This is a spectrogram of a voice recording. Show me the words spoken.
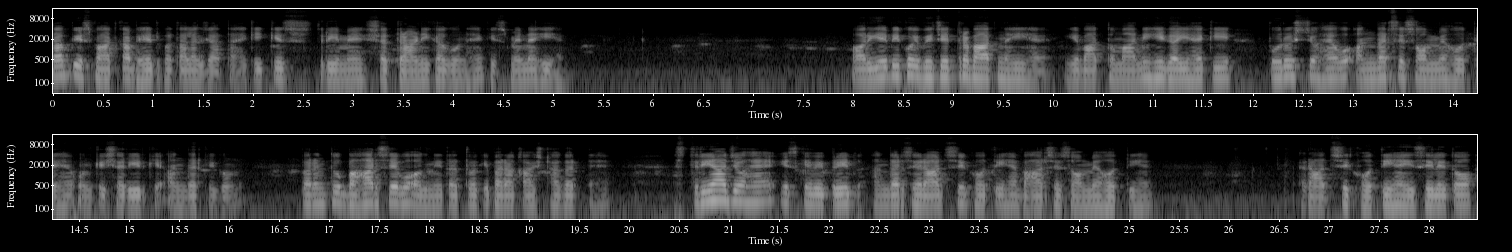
तब इस बात का भेद पता लग जाता है कि किस स्त्री में शत्राणी का गुण है, किसमें नहीं है। और ये भी कोई विचित्र बात नहीं है। ये बात तो मानी ही गई है कि पुरुष जो है, वो अंदर से सौम्य होते हैं, उनके शरीर के अंदर के गुण। परंतु बाहर से वो अग्नि तत्व की पराकाष्ठा करते हैं। स्त्रियाँ जो हैं, इसके विपरीत अंदर से राजसिक होती हैं, बाहर से सौम्य होती हैं। राजसिक होती हैं, इसीलिए तो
